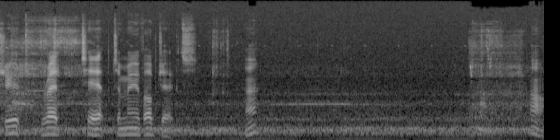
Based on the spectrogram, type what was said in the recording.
Shoot red tip to move objects. Huh? Oh.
